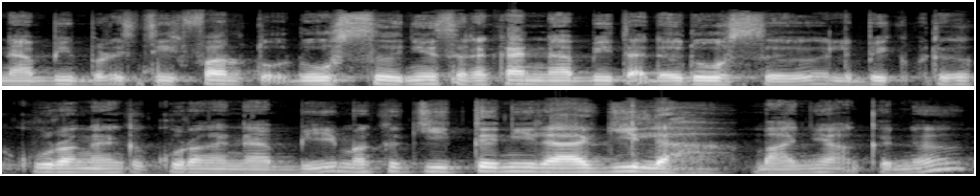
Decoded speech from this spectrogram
Nabi beristighfar untuk dosanya. Sedangkan Nabi tak ada dosa lebih kepada kekurangan-kekurangan Nabi maka kita ni lagi lah banyak kena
